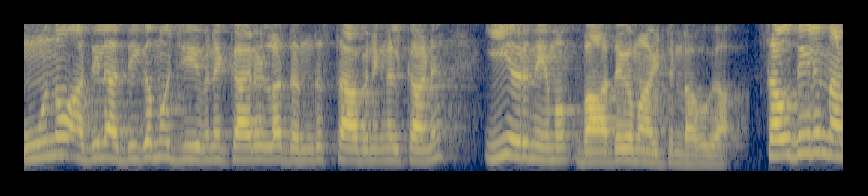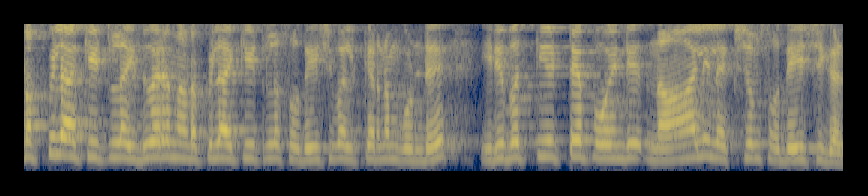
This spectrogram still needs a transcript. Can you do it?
മൂന്നോ അതിലധികമോ ജീവനക്കാരുള്ള ദന്ത സ്ഥാപനങ്ങൾക്കാണ് ഈ ഒരു നിയമം ബാധകമായിട്ടുണ്ടാവുക. സൗദിയിൽ നടപ്പിലാക്കിയിട്ടുള്ള ഇതുവരെ നടപ്പിലാക്കിയിട്ടുള്ള സ്വദേശിവൽക്കരണം കൊണ്ട് ഇരുപത്തിയെട്ട് പോയിന്റ് നാല് ലക്ഷം സ്വദേശികൾ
